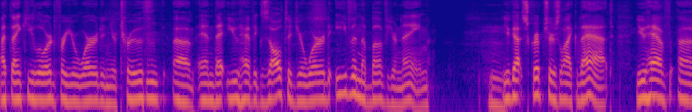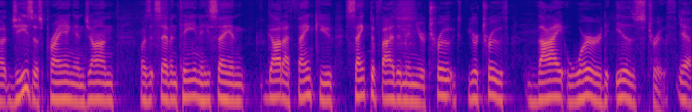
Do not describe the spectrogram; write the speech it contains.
I thank you, Lord, for your word and your truth, um, and that you have exalted your word even above your name. You got scriptures like that. You have uh, Jesus praying in John, was it 17? He's saying, God, I thank you. Sanctify them in your truth. Your truth. Thy word is truth. yeah,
